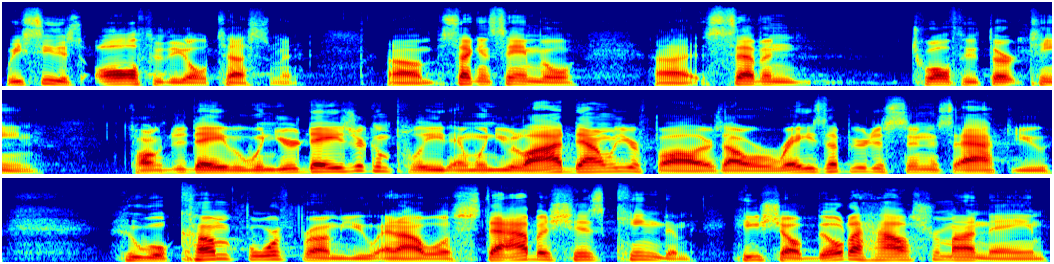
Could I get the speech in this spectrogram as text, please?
We see this all through the Old Testament. Um, 2 Samuel uh, 7 12 through 13. Talking to David, when your days are complete and when you lie down with your fathers, I will raise up your descendants after you who will come forth from you, and I will establish his kingdom. He shall build a house for my name,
